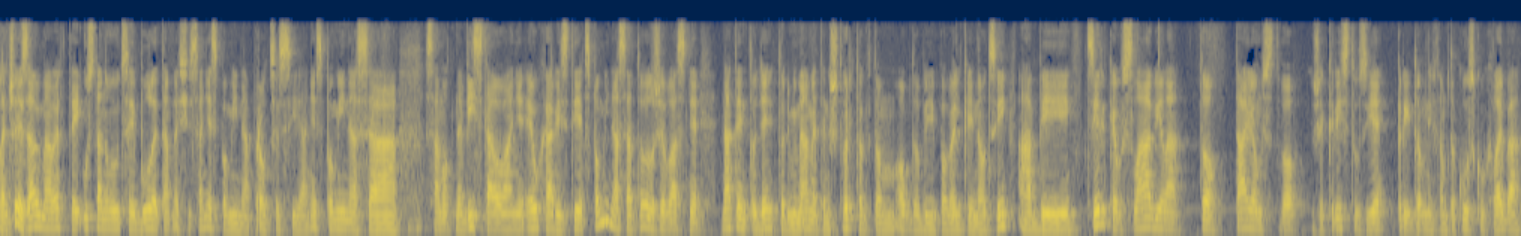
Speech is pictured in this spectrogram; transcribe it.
Len čo je zaujímavé, v tej ustanovujúcej búle tam ešte sa nespomína procesia, nespomína sa samotné vystavovanie Eucharistie. Spomína sa to, že vlastne na tento deň, ktorý my máme ten štvrtok v tom období po Veľkej noci, aby církev slávila to tajomstvo, že Kristus je prítomný v tomto kúsku chleba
